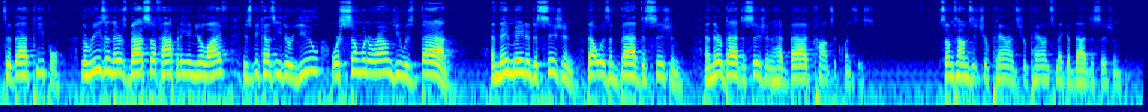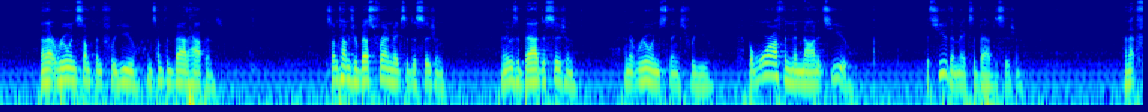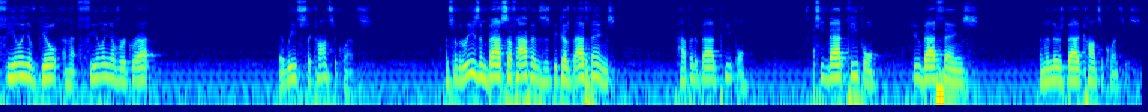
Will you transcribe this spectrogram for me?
to bad people. The reason there's bad stuff happening in your life is because either you or someone around you is bad. And they made a decision that was a bad decision. And their bad decision had bad consequences. Sometimes it's your parents. Your parents make a bad decision. And that ruins something for you, and something bad happens. Sometimes your best friend makes a decision, and it was a bad decision, and it ruins things for you. But more often than not, it's you. It's you that makes a bad decision. And that feeling of guilt and that feeling of regret, it leads to consequence. And so the reason bad stuff happens is because bad things happen to bad people. See, bad people do bad things, and then there's bad consequences.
